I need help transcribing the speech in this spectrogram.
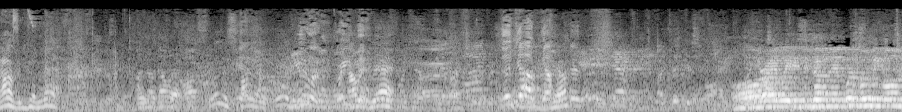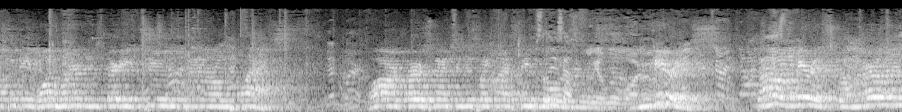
That was a good match. I know that was awesome. It was fun. You look great. How was that? Good job, Jefferson. All right, ladies and gentlemen, we're moving on to the 132 pound class. Our first match in this weight class features Lisa. Miris. Donald Miris from Maryland.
